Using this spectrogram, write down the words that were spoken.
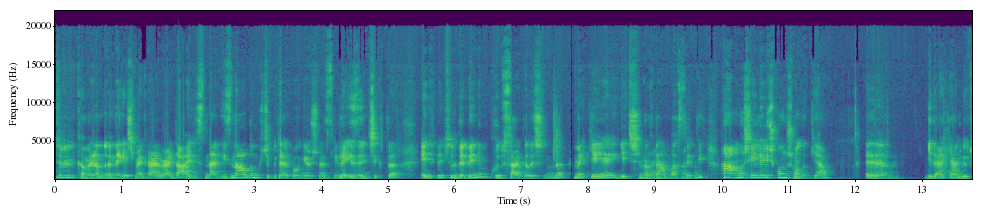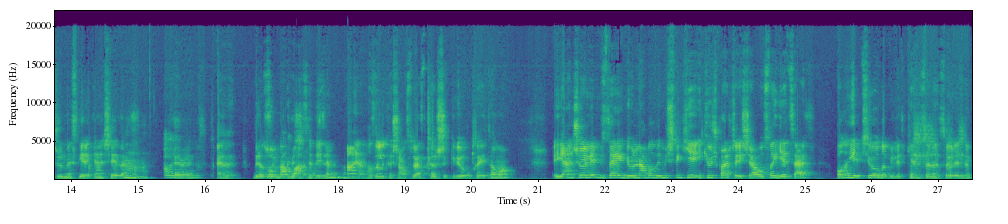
Tül kameranın önüne geçmeye karar verdi. Ailesinden izin aldım. Küçük bir telefon görüşmesiyle izin çıktı. Elif Betül de benim Kudüs arkadaşımdı. Mekke'ye geçişimizden Aynen. bahsettik. Ha ama şeyleri hiç konuşmadık ya. Ee, giderken götürülmesi gereken şeyler. Ay Evet. evet. Evet. Biraz Hazırlık ondan bahsedelim. Aynen hazırlık aşaması. Biraz karışık gidiyor bu kayıt ama. E, Yani şöyle bize Gönül abla demişti ki 2-3 parça eşya olsa yeter. Ona yetiyor olabilir. Kendisine de söyledim.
